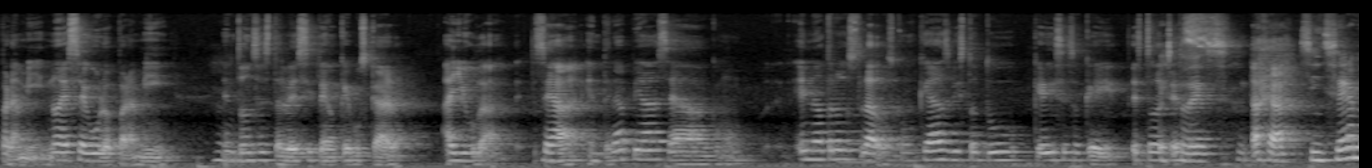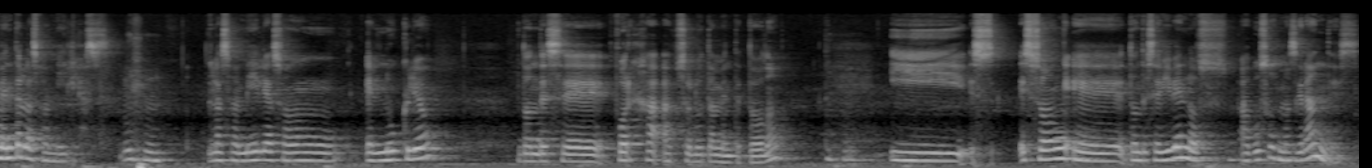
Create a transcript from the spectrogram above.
para mí, no es seguro para mí, entonces tal vez sí tengo que buscar ayuda, sea en terapia, sea como en otros lados? Como que has visto tú que dices, ok, esto, esto es... Ajá. Sinceramente las familias. Las familias son el núcleo donde se forja absolutamente todo y son eh, donde se viven los abusos más grandes,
